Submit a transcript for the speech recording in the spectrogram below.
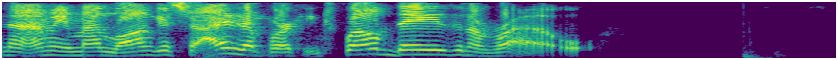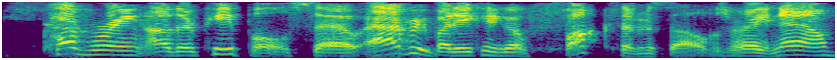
No, I mean my longest. I ended up working 12 days in a row, covering other people. So everybody can go fuck themselves right now.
